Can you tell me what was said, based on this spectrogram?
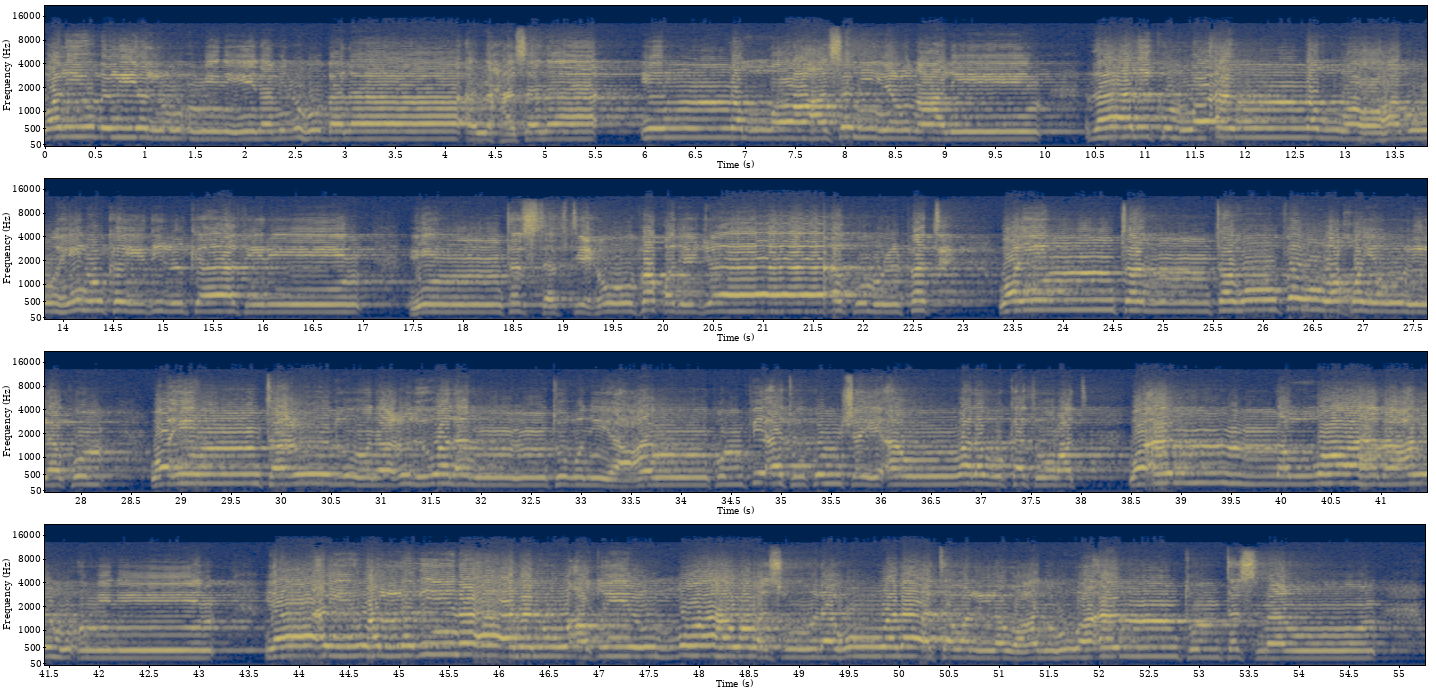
وليبلي المؤمنين منه بلاء حسنا. إن الله سميع عليم. ذلكم وأن الله موهن كيد الكافرين. إن تستفتحوا فقد جاء جاءكم الفتح. وإن تنتهوا فهو خير لكم. وإن تعودوا نعد ولن تغني عنكم فئتكم شيئا ولو كثرت وأن الله مع المؤمنين يا أيها الذين آمنوا أطيعوا الله ورسوله ولا تولوا عنه وأنتم تسمعون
